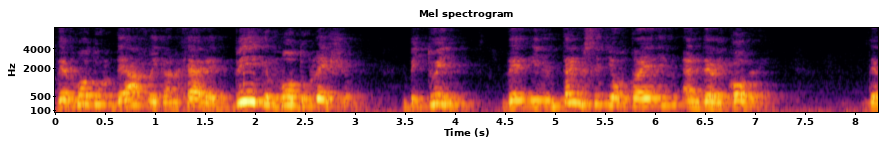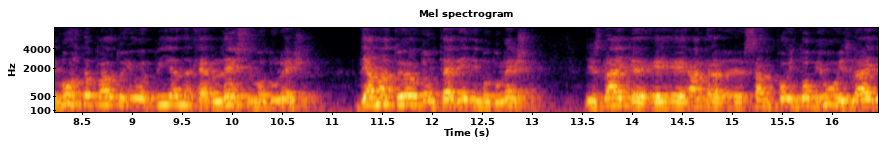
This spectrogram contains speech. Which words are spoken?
the, modul, the African have a big modulation between the intensity of training and the recovery. The most part of European have less modulation. The amateur don't have any modulation. It's like, uh, uh, under some point of view, it's like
